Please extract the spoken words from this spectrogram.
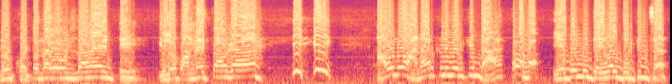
నువ్వు కొట్టదాకా ఉంచుతావా ఏంటి? ఈ లోపు అమ్మేస్తావుగా అవును అనార్కులు దొరికిందా? ఏదో మీ దైవాలు దొరికింది సార్.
